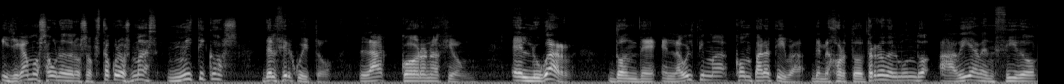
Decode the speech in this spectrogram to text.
Y llegamos a uno de los obstáculos más míticos del circuito, la coronación. El lugar donde en la última comparativa de mejor todoterreno del mundo había vencido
